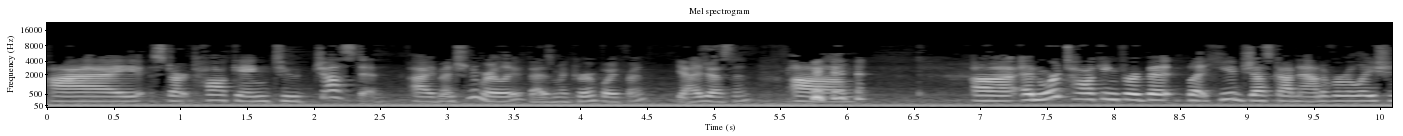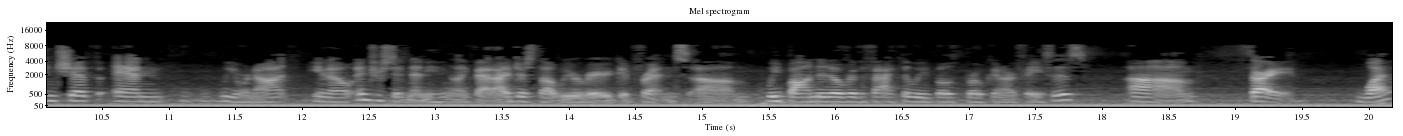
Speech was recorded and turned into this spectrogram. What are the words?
I start talking to Justin. I mentioned him earlier. That is my current boyfriend. Yeah, Justin. Um, uh, and we're talking for a bit, but he had just gotten out of a relationship, and we were not, you know, interested in anything like that. I just thought we were very good friends. Um, we bonded over the fact that we'd both broken our faces. Um, Sorry, what?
